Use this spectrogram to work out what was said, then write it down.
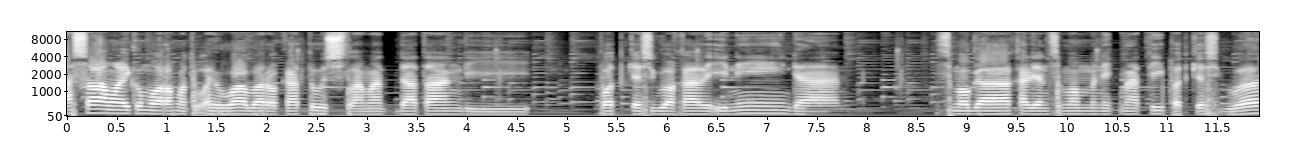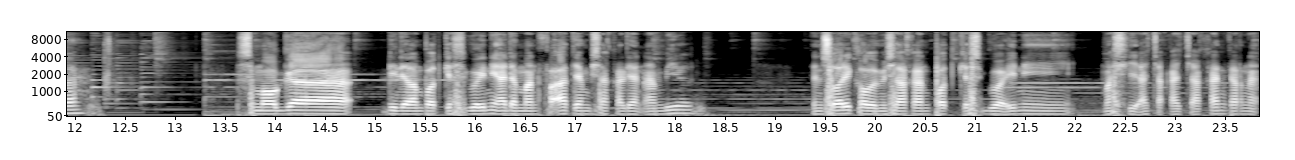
Assalamualaikum warahmatullahi wabarakatuh. Selamat datang di podcast gua kali ini Dan semoga kalian semua menikmati podcast gua. Semoga di dalam podcast gue ini ada manfaat yang bisa kalian ambil. Dan sorry kalau misalkan podcast gua ini masih acak-acakan karena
